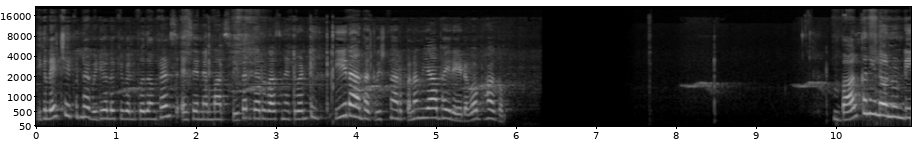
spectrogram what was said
ఇక లేట్ చేయకుండా వీడియోలోకి వెళ్ళిపోదాం ఫ్రెండ్స్ ఎస్ఎన్ఎంఆర్ శ్రీధర్ గారు రాసినటువంటి ఈ రాధాకృష్ణార్పణం యాభై రెండవ భాగం. బాల్కనీలో నుండి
